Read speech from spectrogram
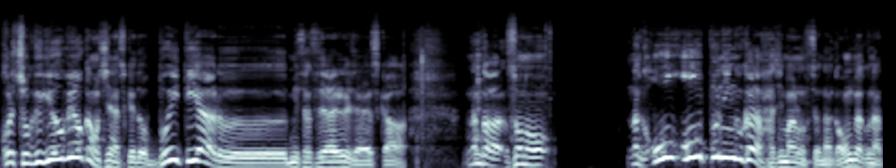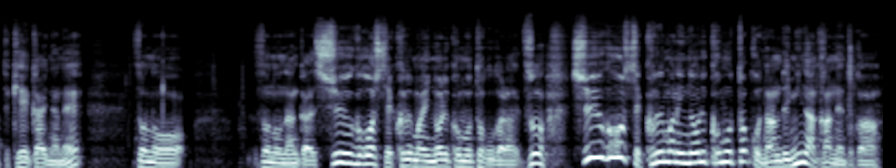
これ職業病かもしれないですけど、VTR 見させられるじゃないですか。なんか、その、なんかオープニングから始まるんですよ。なんか音楽なって軽快なね。その、そのなんか集合して車に乗り込むとこから、その集合して車に乗り込むとこなんで見なあかんねんとか、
